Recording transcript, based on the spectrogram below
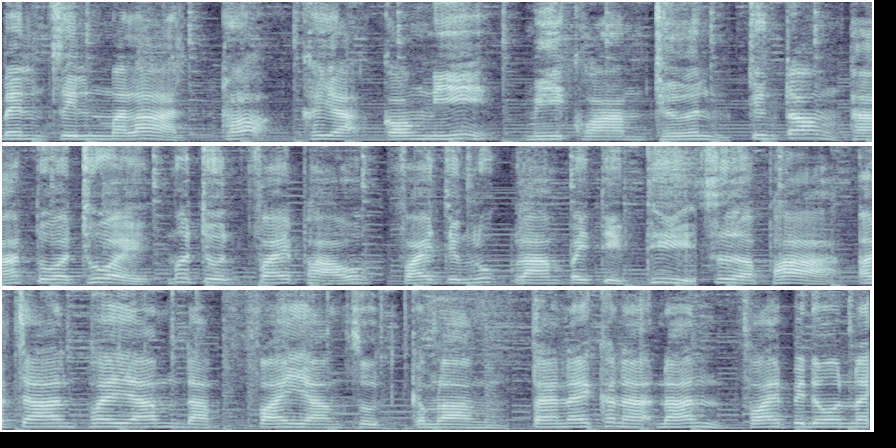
เบนซินมาราด เพราะขยะกองนี้มีความชื้น จึงต้องหาตัวช่วยเมื่อจุดไฟเผา ไฟจึงลุกลามไปติดที่เสื้อผ้า อาจารย์พยายามดับไฟอย่างสุดกำลัง แต่ในขณะนั้นไฟไปโดนใน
